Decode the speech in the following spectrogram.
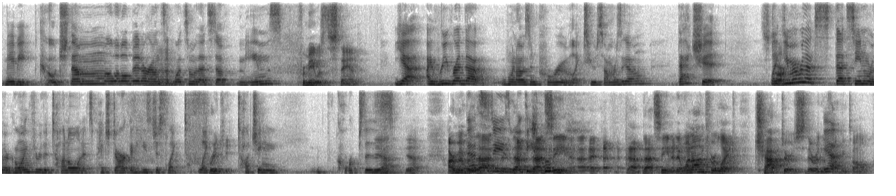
maybe coach them a little bit around Yeah. some, what some of that stuff means For me, it was The Stand. yeah, I reread that when I was in Peru like two summers ago. That shit. It's Like, dark. you remember that that scene where they're going through the tunnel and it's pitch dark and he's just like t- like Freaky. touching corpses. Yeah, yeah. I remember That that stays that, with you. that scene. I, I, I- that that scene, and it went on for like chapters. They were in the Yeah. fucking tunnel.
